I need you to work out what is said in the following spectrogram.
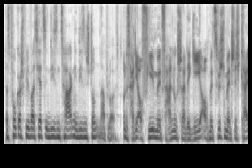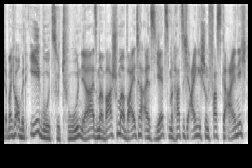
das Pokerspiel, was jetzt in diesen Tagen, in diesen Stunden abläuft. Und es hat ja auch viel mit Verhandlungsstrategie, auch mit Zwischenmenschlichkeit, manchmal auch mit Ego zu tun. Ja, also man war schon mal weiter als jetzt. Man hat sich eigentlich schon fast geeinigt.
